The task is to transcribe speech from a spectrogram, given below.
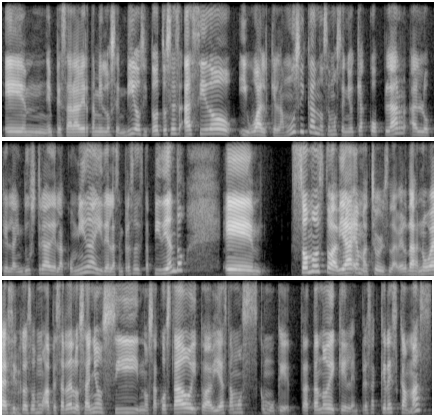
em, empezar a ver también los envíos y todo. Entonces ha sido igual que la música, nos hemos tenido que acoplar a lo que la industria de la comida y de las empresas está pidiendo. Em, somos todavía amateurs, la verdad. No voy a decir que somos, a pesar de los años, sí nos ha costado y todavía estamos como que tratando de que la empresa crezca más.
